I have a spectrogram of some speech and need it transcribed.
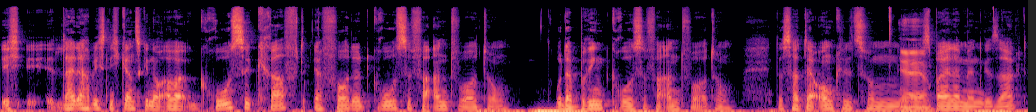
ich, leider habe ich es nicht ganz genau, aber große Kraft erfordert große Verantwortung oder bringt große Verantwortung. Das hat der Onkel zum ja, ja. Spider-Man gesagt.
